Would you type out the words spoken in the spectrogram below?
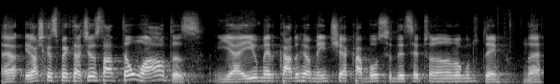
é, eu acho que as expectativas estavam tão altas e aí o mercado realmente acabou se decepcionando ao longo do tempo. Né?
